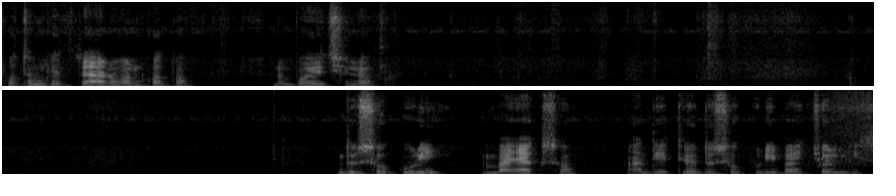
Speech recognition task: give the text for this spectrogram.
প্রথম ক্ষেত্রে আর ওয়ান কত? সেটা বইয়ে ছিল। দুশো কুড়ি বাই একশো, আর দ্বিতীয় দুশো কুড়ি বাই চল্লিশ।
